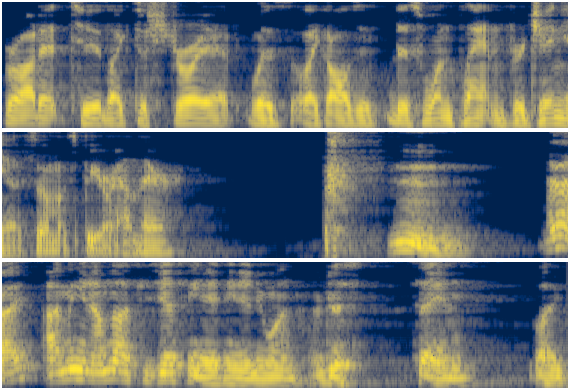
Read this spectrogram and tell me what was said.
brought it to like destroy it was like all just this one plant in Virginia, so it must be around there. Hmm. All right. I mean, I'm not suggesting anything to anyone. I'm just saying, like,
